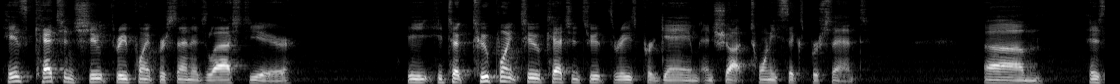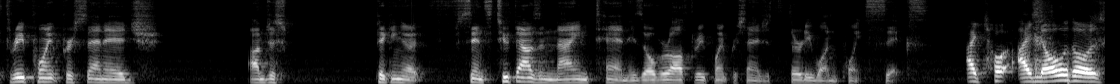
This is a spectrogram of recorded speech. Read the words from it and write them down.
his catch and shoot three point percentage last year, he he took 2.2 catch and shoot threes per game and shot 26 percent. Um, his three point percentage, I'm just picking a since 2009-10, his overall three point percentage is 31.6. I to- I know those.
